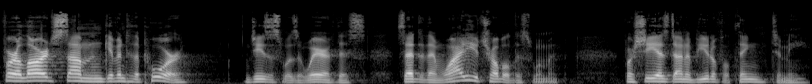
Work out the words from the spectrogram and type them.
for a large sum and given to the poor. Jesus was aware of this, said to them, Why do you trouble this woman? For she has done a beautiful thing to me.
